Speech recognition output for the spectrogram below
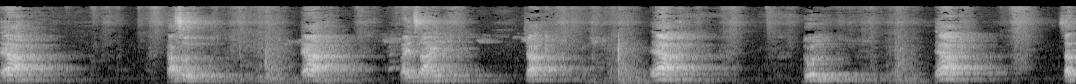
Yeah. Kasut. Yeah. Right side. Chop. Yeah. Dul. Yeah. Set.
